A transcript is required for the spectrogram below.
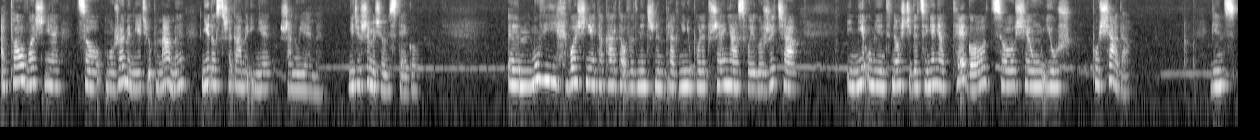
A to właśnie, co możemy mieć lub mamy, nie dostrzegamy i nie szanujemy. Nie cieszymy się z tego. Mówi właśnie ta karta o wewnętrznym pragnieniu polepszenia swojego życia i nieumiejętności doceniania tego, co się już posiada. Więc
